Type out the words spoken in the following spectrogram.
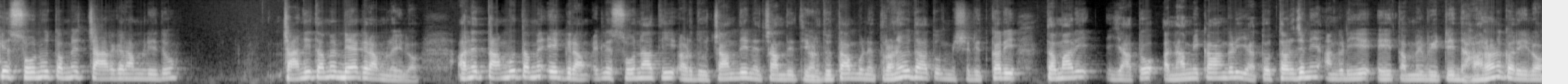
કે સોનું તમે ચાર ગ્રામ લીધું. ચાંદી તમે બે ગ્રામ લઈ લો. અને તાંબુ તમે એક ગ્રામ, એટલે સોનાથી અડધું ચાંદી ને ચાંદીથી અડધું. તાંબુને ત્રણેય ધાતુ મિશ્રિત કરી તમારી યા તો અનામિકા આંગળી યા તો તર્જની આંગળીએ એ તમે વીંટી ધારણ કરી લો.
